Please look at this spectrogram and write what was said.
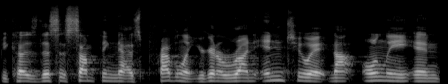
because this is something that is prevalent. You're going to run into it not only in,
